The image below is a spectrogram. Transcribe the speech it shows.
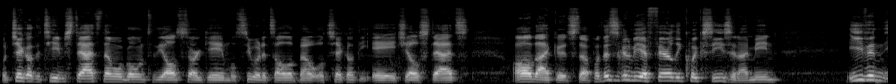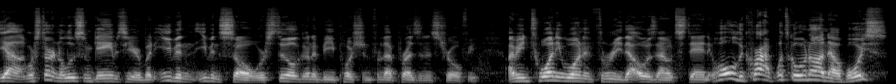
We'll check out the team stats, then we'll go into the All Star game. We'll see what it's all about. We'll check out the AHL stats, all that good stuff. But this is going to be a fairly quick season. I mean, even yeah, we're starting to lose some games here, but even even so, we're still going to be pushing for that President's Trophy. I mean, 21 and 3, that was outstanding. Holy crap, what's going on now, boys?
